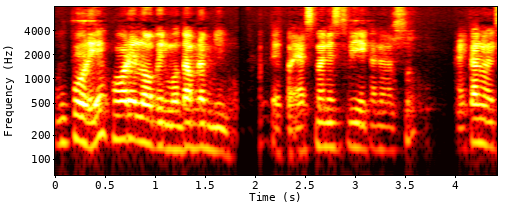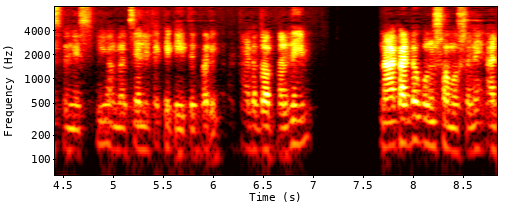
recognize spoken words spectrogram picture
উপরে হরে লবের মধ্যে আমরা মিল দেখো এক্স মাইনাস থ্রি এখানে আসো এখানেও এক্স মাইনাস থ্রি আমরা চাইলে এটা কেটে দিতে পারি এটা দরকার নেই। না কাটলেও কোনো সমস্যা নেই। আর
